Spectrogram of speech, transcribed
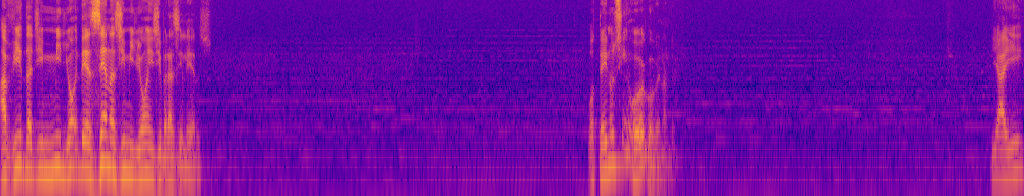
a vida de milhões, dezenas de milhões de brasileiros. Votei no senhor, governador. E aí,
